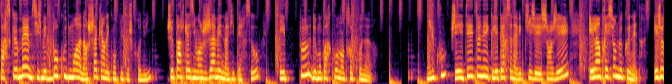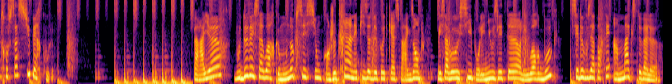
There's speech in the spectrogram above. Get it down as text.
parce que même si je mets beaucoup de moi dans chacun des contenus que je produis, je parle quasiment jamais de ma vie perso et peu de mon parcours d'entrepreneur. Du coup, j'ai été étonnée que les personnes avec qui j'ai échangé aient l'impression de me connaître. Et je trouve ça super cool. Par ailleurs, vous devez savoir que mon obsession quand je crée un épisode de podcast par exemple, mais ça vaut aussi pour les newsletters, les workbooks, c'est de vous apporter un max de valeur.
